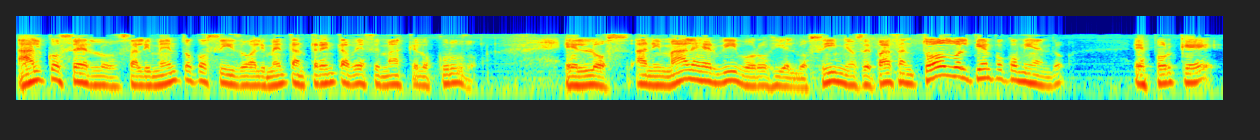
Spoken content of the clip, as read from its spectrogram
Al cocer los alimentos cocidos alimentan 30 veces más que los crudos. En los animales herbívoros y en los simios se pasan todo el tiempo comiendo es porque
